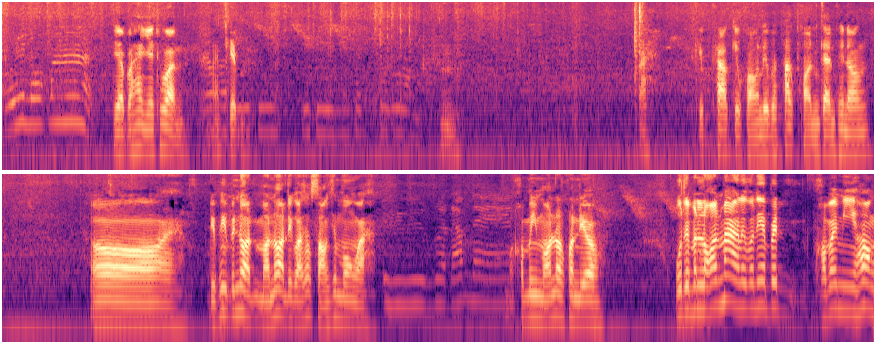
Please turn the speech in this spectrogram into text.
โอ้ยโลกมากเดี๋ยวไปให้ยายทวนเอามาเก็บดีๆดีๆมันจะร่วงเก็บข้าวเก็บของเดี๋ยวไปพักผ่อนกันพี่น้องโอ้ยเดี๋ยวพี่ไปนวดหมอนวดดีกว่าสักสองชั่วโมงว่ะเออเมื่อน้ำแดงเขามีหมอนวดคนเดียวอู้แต่มันร้อนมากเลยวันนี้เป็นเขาไม่มีห้อง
